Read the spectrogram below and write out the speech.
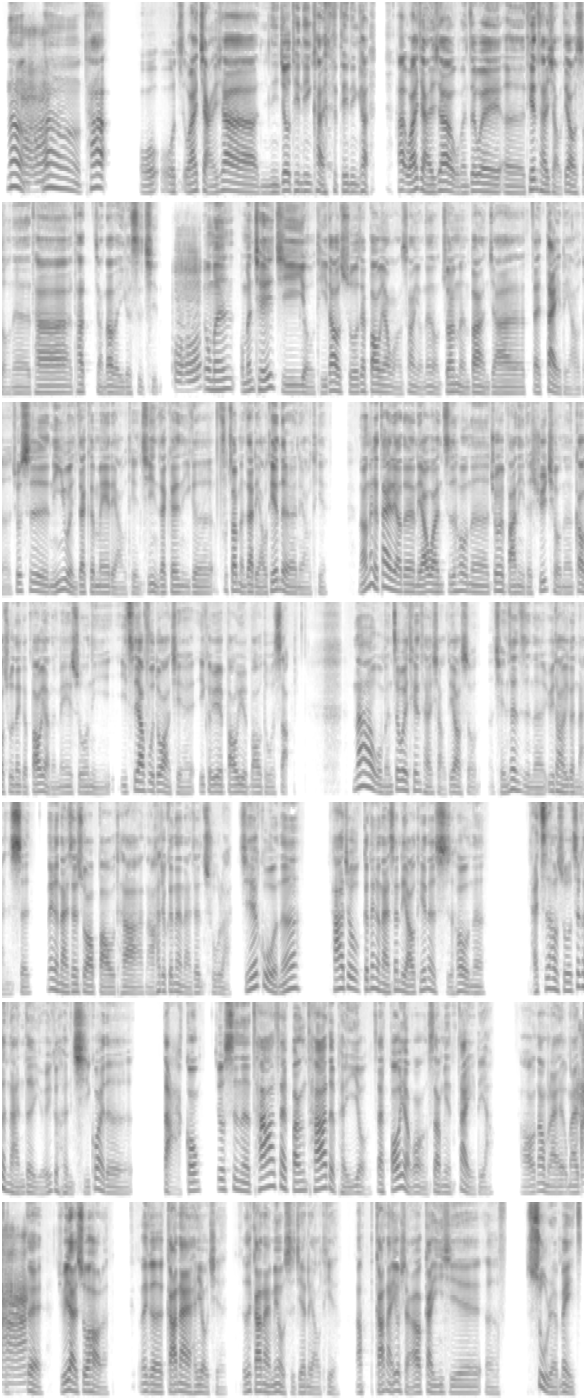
那那他，我我我来讲一下，你就听听看，听听看。他，我来讲一下我们这位呃天才小钓手呢，他他讲到的一个事情。嗯哼，我们我们前一集有提到说，在包养网上有那种专门帮人家在代聊的，就是你以为你在跟妹聊天，其实你在跟一个专门在聊天的人聊天。然后那个代聊的人聊完之后呢，就会把你的需求呢告诉那个包养的妹说，你一次要付多少钱，一个月包月包多少。那我们这位天才小钓手前阵子呢遇到一个男生，那个男生说要包他，然后他就跟那个男生出来，结果呢，他就跟那个男生聊天的时候呢，才知道说这个男的有一个很奇怪的打工，就是呢他在帮他的朋友在包养网上面代聊。好，那我们来，我们来对举例来说好了。那个嘎奶很有钱，可是嘎奶没有时间聊天，然后嘎奶又想要干一些呃素人妹子，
